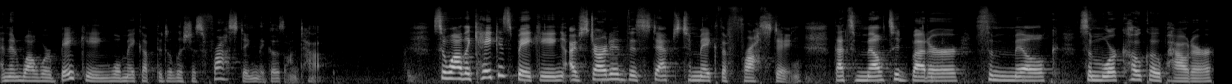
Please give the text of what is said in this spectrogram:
And then while we're baking, we'll make up the delicious frosting that goes on top. So while the cake is baking, I've started the steps to make the frosting. That's melted butter, some milk, some more cocoa powder.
